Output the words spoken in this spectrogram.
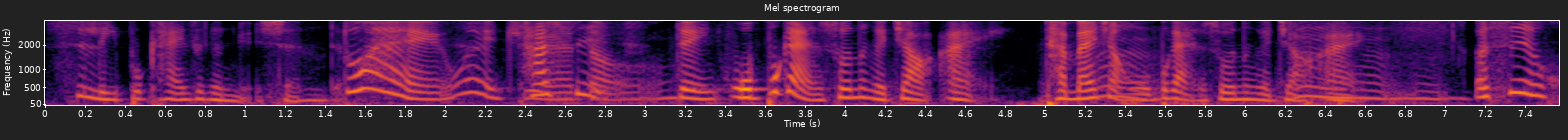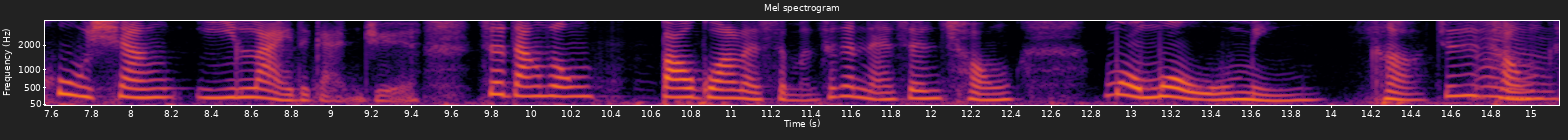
是离不开这个女生的。对，我也觉得。他是对，我不敢说那个叫爱。坦白讲，我不敢说那个叫爱，嗯嗯嗯、而是互相依赖的感觉。这当中包括了什么？这个男生从默默无名，哈，就是从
